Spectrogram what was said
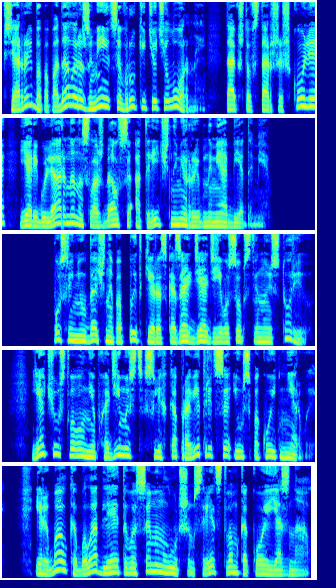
Вся рыба попадала, разумеется, в руки тети Лорны, так что в старшей школе я регулярно наслаждался отличными рыбными обедами. После неудачной попытки рассказать дяде его собственную историю, я чувствовал необходимость слегка проветриться и успокоить нервы. И рыбалка была для этого самым лучшим средством, какое я знал.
